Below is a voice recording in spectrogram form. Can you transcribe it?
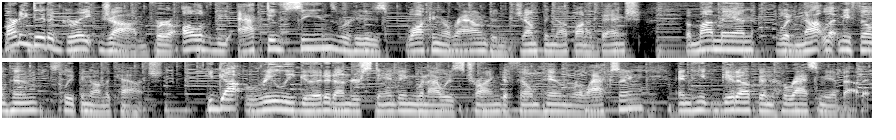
Marty did a great job for all of the active scenes where he's walking around and jumping up on a bench, but my man would not let me film him sleeping on the couch. He got really good at understanding when I was trying to film him relaxing, and he'd get up and harass me about it.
